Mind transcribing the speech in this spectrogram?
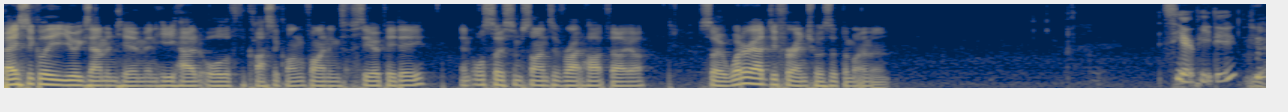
basically, you examined him and he had all of the classic lung findings for COPD and also some signs of right heart failure. So, what are our differentials at the moment? COPD. Yeah,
